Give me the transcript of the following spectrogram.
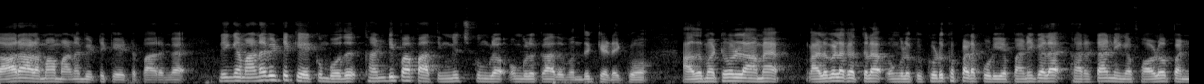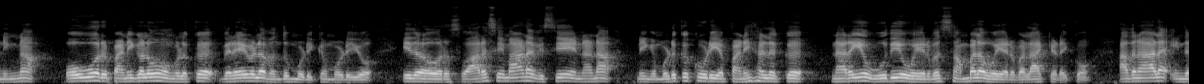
தாராளமாக மனவிட்டு கேட்டு பாருங்கள் நீங்கள் மனவிட்டு கேட்கும்போது கண்டிப்பாக பார்த்தீங்கன்னு வச்சுக்கோங்களேன் உங்களுக்கு அது வந்து கிடைக்கும். அது மட்டும் இல்லாமல் அலுவலகத்தில் உங்களுக்கு கொடுக்கப்படக்கூடிய பணிகளை கரெக்டாக நீங்கள் ஃபாலோ பண்ணிங்கன்னா ஒவ்வொரு பணிகளும் உங்களுக்கு விரைவில் வந்து முடிக்க முடியும். இதில் ஒரு சுவாரஸ்யமான விஷயம் என்னென்னா நீங்கள் முடிக்கக்கூடிய பணிகளுக்கு நிறைய ஊதிய உயர்வு சம்பள உயர்வெல்லாம் கிடைக்கும். அதனால் இந்த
